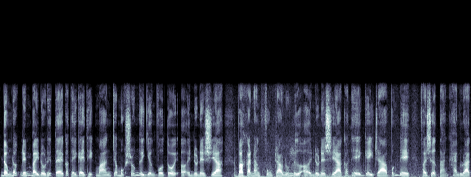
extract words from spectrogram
Động đất đến 7 độ Richter có thể gây thiệt mạng cho một số người dân vô tội ở Indonesia và khả năng phun trào núi lửa ở Indonesia có thể gây ra vấn đề phải sơ tán hàng loạt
